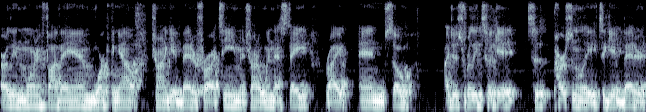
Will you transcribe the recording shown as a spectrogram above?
early in the morning, 5 a.m., working out, trying to get better for our team and try to win that state, right? And so I just really took it to personally to get better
